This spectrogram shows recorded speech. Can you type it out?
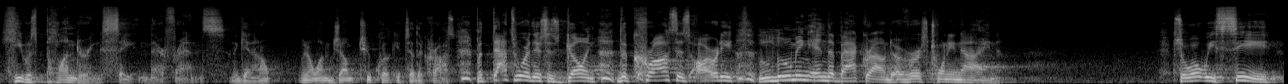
He was plundering Satan there, friends. And again, I don't, we don't want to jump too quickly to the cross. But that's where this is going. The cross is already looming in the background of verse 29. So, what we see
